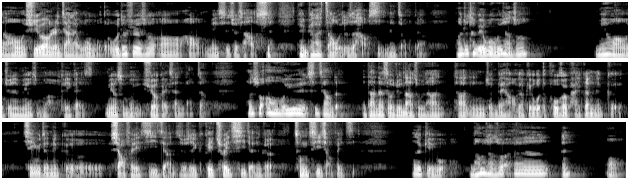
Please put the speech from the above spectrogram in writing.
然后希望人家来问我的，我都觉得说哦，好，没事就是好事，你不要来找我就是好事那种的。然后就特别问，我就想说，没有啊，我觉得没有什么可以改，没有什么需要改善的这样。他说哦，因为是这样的，他那时候就拿出他他已经准备好要给我的扑克牌跟那个星宇的那个小飞机这样子，就是一个可以吹气的那个充气小飞机，他就给我，然后我想说，嗯嗯哦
